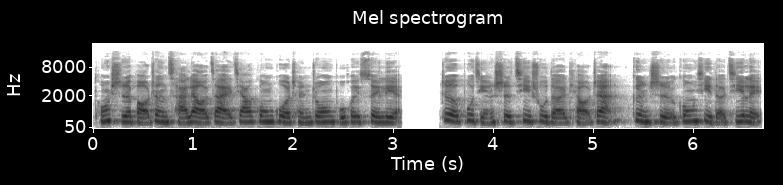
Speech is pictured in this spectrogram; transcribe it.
同时保证材料在加工过程中不会碎裂。这不仅是技术的挑战，更是工艺的积累。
